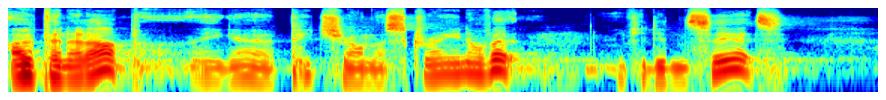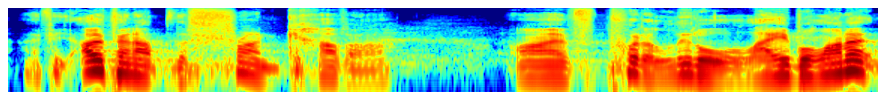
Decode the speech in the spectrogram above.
open it up, there you go, a picture on the screen of it, if you didn't see it. If you open up the front cover, I've put a little label on it.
